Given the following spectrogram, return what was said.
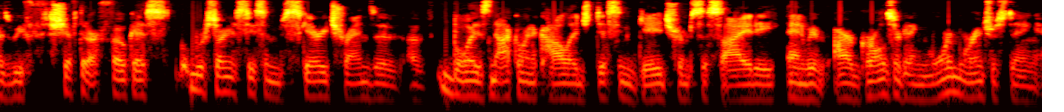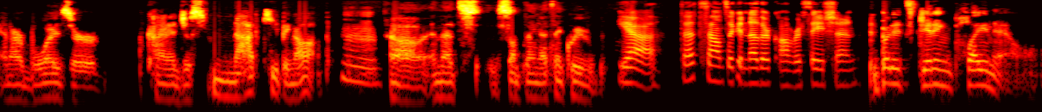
as we've shifted our focus, we're starting to see some scary trends of, of boys not going to college, disengaged from society, and we our girls are getting more and more interesting, and our boys are kind of just not keeping up. Hmm. Uh, and that's something I think we've yeah that sounds like another conversation. But it's getting play now.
